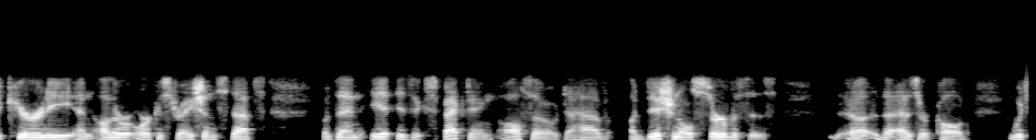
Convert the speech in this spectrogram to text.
security and other orchestration steps. But then it is expecting also to have additional services, uh, as they're called, which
